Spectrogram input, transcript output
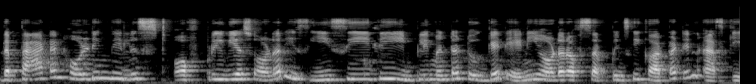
the pattern holding the list of previous order is easily implemented to get any order of Sierpinski carpet in ASCII.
